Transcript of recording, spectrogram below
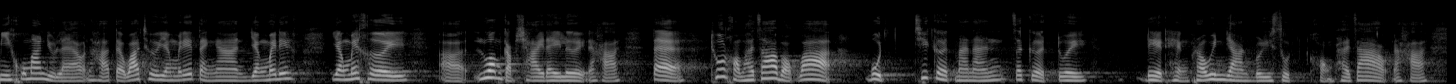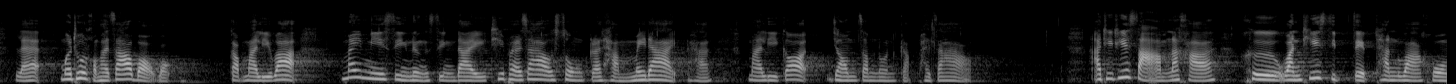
มีคู่มั่นอยู่แล้วนะคะ แต่ว่าเธอยังไม่ได้แต่งงานยังไม่ได้ยังไม่เคยร่วมกับชายใดเลยนะคะ แต่ทูตของพระเจ้าบอกว่าบุตรที่เกิดมานั้นจะเกิดโดย เดชแห่งพระวิญญาณบริสุทธิ์ของพระเจ้านะคะ และเมื่อทูตของพระเจ้าบอกบอกกับมารีว่าไม่มีสิ่งหนึ่งสิ่งใดที่พระเจ้าทรงกระทำไม่ได้นะคะมารีก็ยอมจำนนกับพระเจ้า อาทิตย์ที่3นะคะคือวันที่ 17ธันวาคม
